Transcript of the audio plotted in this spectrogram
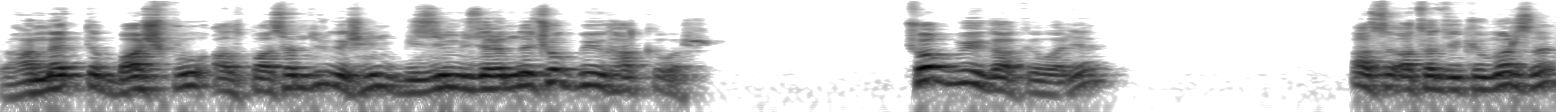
Rahmetli Başbuğ Alparslan Türkeş'in bizim üzerimde çok büyük hakkı var. Çok büyük hakkı var ya. Nasıl Atatürk'ün varsa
